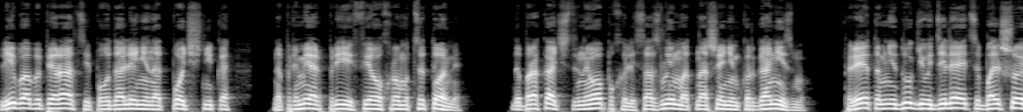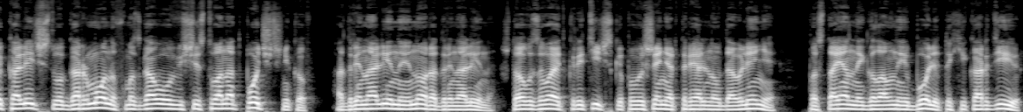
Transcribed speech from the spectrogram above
либо об операции по удалению надпочечника, например, при феохромоцитоме, доброкачественной опухоли со злым отношением к организму. При этом недуге выделяется большое количество гормонов мозгового вещества надпочечников, адреналина и норадреналина, что вызывает критическое повышение артериального давления, постоянные головные боли, тахикардию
